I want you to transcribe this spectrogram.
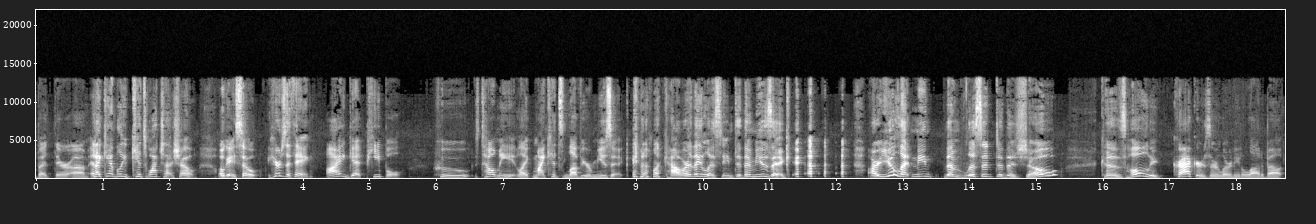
but they're um, and I can't believe kids watch that show. Okay, so here's the thing: I get people who tell me like my kids love your music, and I'm like, how are they listening to the music? are you letting them listen to the show? Because holy crackers, they're learning a lot about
